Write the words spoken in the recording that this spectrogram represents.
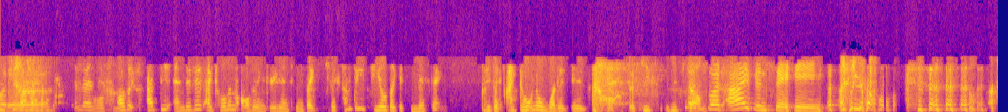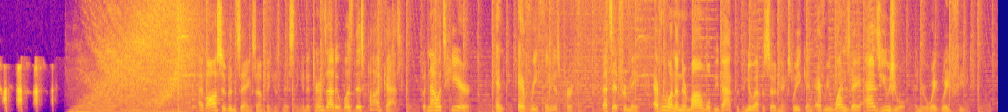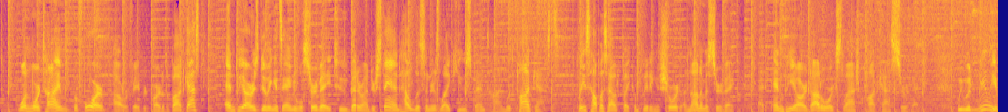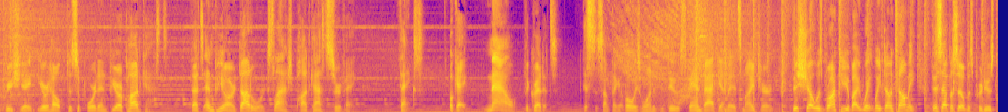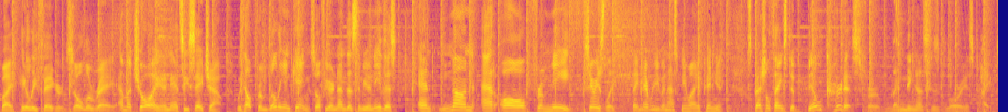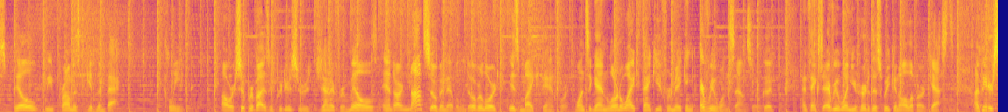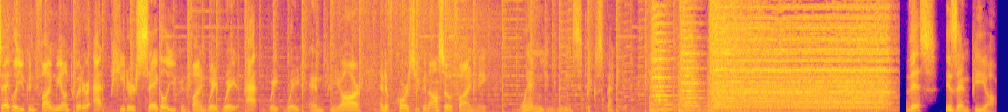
then also at the end of it, I told him all the ingredients, and he's like, he's like something feels like it's missing, but he's like, I don't know what it is. so he's he's dumb. That's what I've been saying. I know. I've also been saying something is missing, and it turns out it was this podcast, but now it's here and everything is perfect. That's it for me. Everyone and their mom will be back with a new episode next week, and every Wednesday, as usual, in your Wait Wait feed. One more time, before our favorite part of the podcast, NPR is doing its annual survey to better understand how listeners like you spend time with podcasts. Please help us out by completing a short anonymous survey at npr.org slash podcast survey. We would really appreciate your help to support NPR podcasts. That's npr.org slash podcast survey. Thanks. Okay, now the credits. This is something I've always wanted to do. Stand back, Emma. It's my turn. This show was brought to you by Wait, Wait, Don't Tell Me. This episode was produced by Haley Fager, Zola Ray, Emma Choi, and Nancy Saechao, with help from Lillian King, Sofia Hernandez Simeonidis, and none at all from me. Seriously, they never even asked me my opinion. Special thanks to Bill Kurtis for lending us his glorious pipes. Bill, we promised to give them back. Cleaned. Our supervising producer is Jennifer Mills, and our not so benevolent overlord is Mike Danforth. Once again, Lorna White, thank you for making everyone sound so good. And thanks to everyone you heard this week and all of our guests. I'm Peter Sagal. You can find me on Twitter at Peter Sagal. You can find Wait Wait at Wait Wait NPR. And of course, you can also find me when you least expect it. This is NPR.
